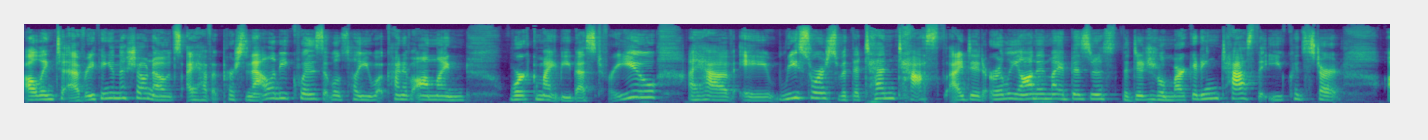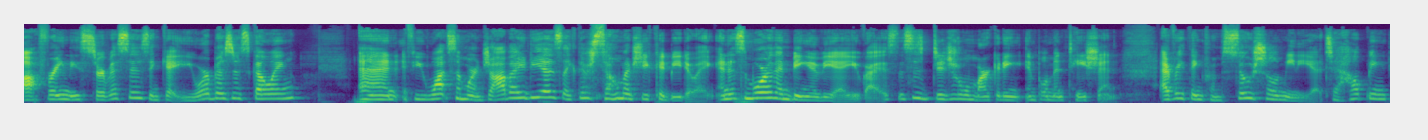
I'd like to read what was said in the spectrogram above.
I'll link to everything in the show notes. I have a personality quiz that will tell you what kind of online work might be best for you. I have a resource with the 10 tasks I did early on in my business, the digital marketing task that you could start offering these services and get your business going. And if you want some more job ideas, like there's so much you could be doing. And it's more than being a VA, you guys. This is digital marketing implementation. Everything from social media to helping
